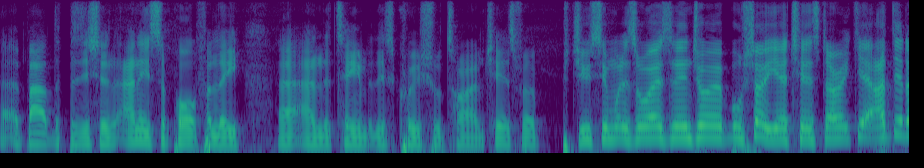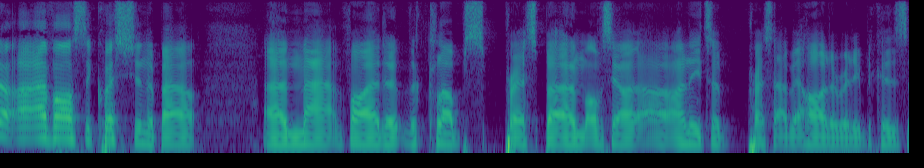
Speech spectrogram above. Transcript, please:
uh, about the position and his support for Lee uh, and the team at this crucial time. Cheers for producing what is always an enjoyable show. Yeah, cheers, Derek. Yeah, I did. uh, I have asked a question about uh, Matt via the, the club's press, but um, obviously I, I- I need to press that a bit harder, really, because.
